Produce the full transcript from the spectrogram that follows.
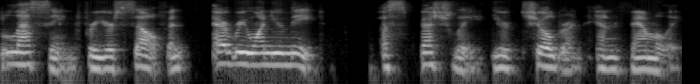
blessing for yourself and everyone you meet, especially your children and family.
